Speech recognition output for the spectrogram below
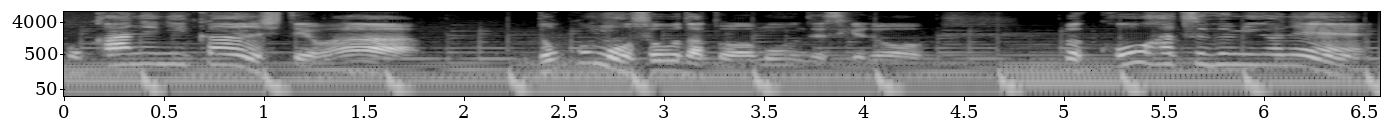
のお金に関しては、どこもそうだとは思うんですけど、やっぱ後発組がね、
